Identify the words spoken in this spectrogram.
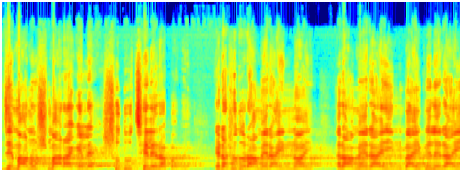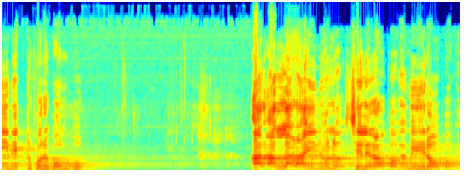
যে মানুষ মারা গেলে শুধু ছেলেরা পাবে। এটা শুধু রামের আইন নয়, রামের আইন, বাইবেলের আইন একটু পরে বলব। আর আল্লাহর আইন হলো ছেলেরাও পাবে, মেয়েরাও পাবে।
